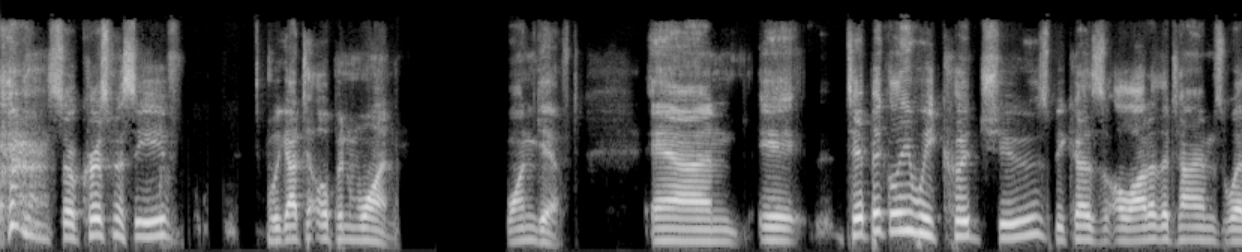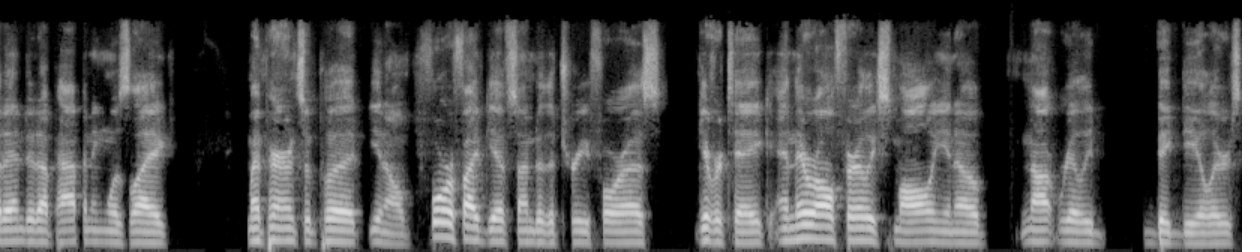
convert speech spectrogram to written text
so Christmas Eve, we got to open one, one gift. And it typically we could choose because a lot of the times what ended up happening was like my parents would put, you know, four or five gifts under the tree for us, give or take. And they were all fairly small, you know, not really big dealers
